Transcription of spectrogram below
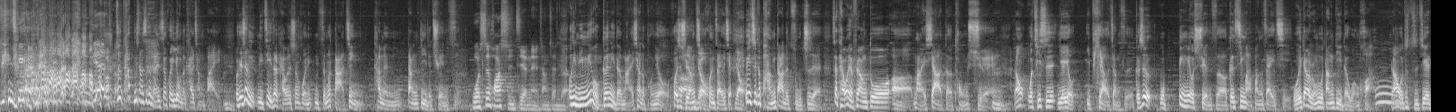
听听。你今天 就是他不像是个男生会用的开场白。OK，像你你自己在台湾生活，你你怎么打进他们当地的圈子我是花时间呢，讲真的。？OK，你没有跟你的马来西亚的朋友或者是学长姐混在一起，有因为这个庞大的组织，哎，在台湾有非常多呃马来西亚的同学，嗯，然后我其实也有一票这样子，可是我并没有选择跟新马帮在一起，我一定要融入当地的文化，嗯，然后我就直接。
